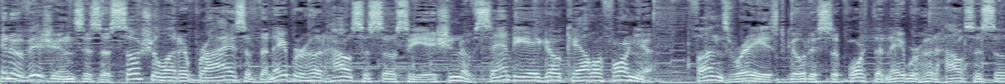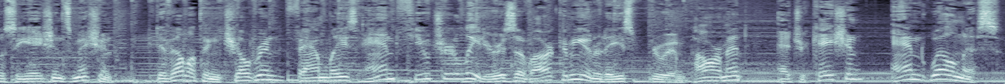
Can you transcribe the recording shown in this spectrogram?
Innovisions is a social enterprise of the Neighborhood House Association of San Diego, California. Funds raised go to support the Neighborhood House Association's mission, developing children, families, and future leaders of our communities through empowerment, education, and wellness.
